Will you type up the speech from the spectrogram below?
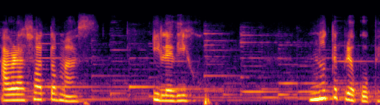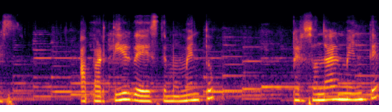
abrazó a Tomás y le dijo, no te preocupes, a partir de este momento, personalmente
